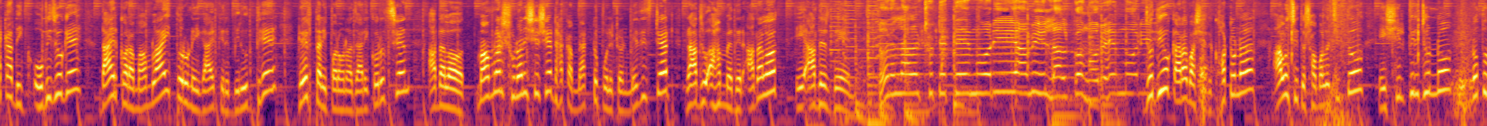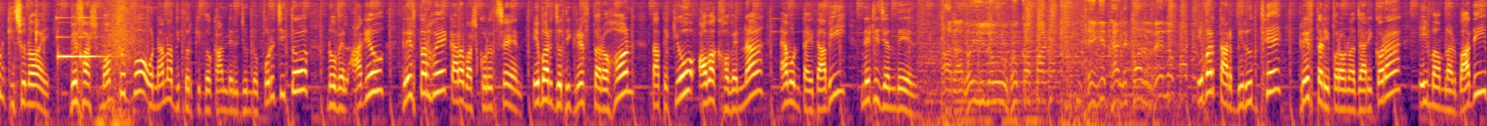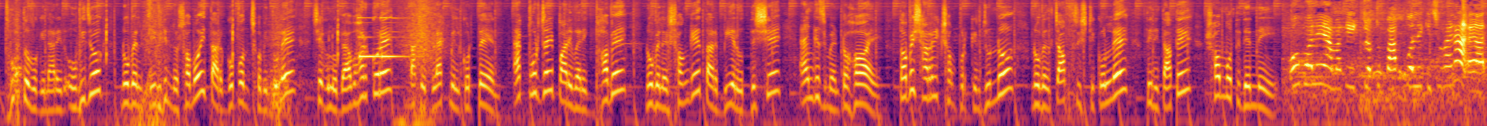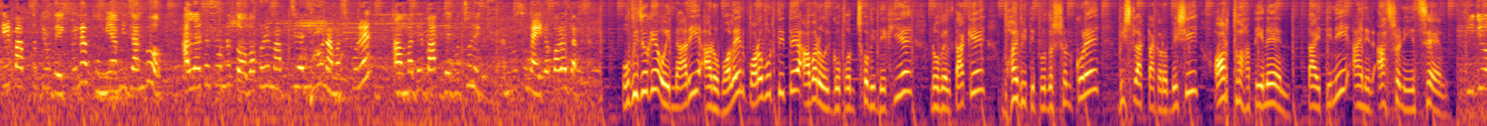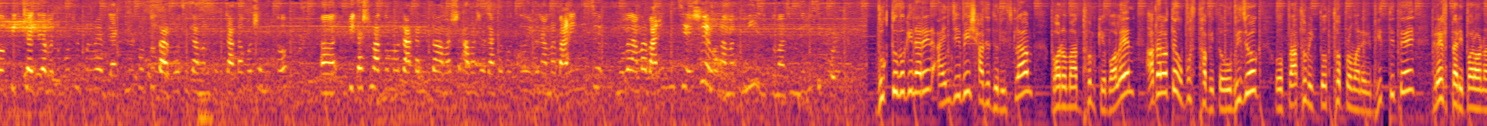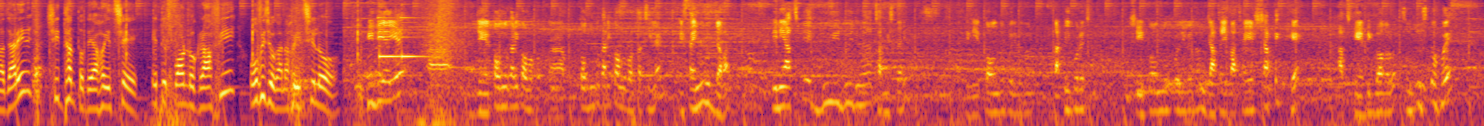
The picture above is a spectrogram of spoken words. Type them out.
একাধিক অভিযোগে দায়ের করা মামলায় তরুণী গায়কের বিরুদ্ধে গ্রেফতারি পরোয়ানা জারি করেছেন আদালত। মামলার শুনানি শেষে ঢাকা মেট্রোপলিটন ম্যাজিস্ট্রেট রাজু আহমেদের আদালত এই আদেশ দেন। যদিও কারাবাসের ঘটনা আলোচিত সমালোচিত, এই শিল্পীর জন্য নতুন কিছু নয়। বেফাস মন্তব্য ও নানা বিতর্কিত কাণ্ডের জন্য পরিচিত, নোবেল আগেও গ্রেফতার হয়ে কারাবাস করেছেন। এবার যদি গ্রেফতারও হন, তাতে কেউ অবাক হবেন না, এমনটাই দাবি নেটিজেনদের। এবার তার বিরুদ্ধে গ্রেফতারি পরোয়ানা জারি করা, এই মামলার বাদী ভুক্তভোগী নারীর অভিযোগ, নোবেল বিভিন্ন সময় তার গোপন ছবি তুলে সেগুলো ব্যবহার করে তাকে ব্ল্যাকমেল করতেন। এক পর্যায়ে পারিবারিকভাবে নোবেলের সঙ্গে তার বিয়ের উদ্দেশ্যে এঙ্গেজমেন্টও হয়। তবে শারীরিক সম্পর্কের জন্য নোবেল চাপ সৃষ্টি করলে তিনি তাতে সম্মতি দেননি। ও বলে, আমাকে একটু একটু পাপ করলে কিছু হয় না? এই পাপ তো কেউ দেখবে না। তুমি, আমি জানব। আল্লাহর কাছে আমরা তবা করে মাপ চিরা নিব, নামাজ পড়ে আমাদের পাপ দেখব চলে গেছে। আমি বলছি, না, এটা করা যাবে না। অভিযোগে ওই নারী আরও বলেন, পরবর্তীতে আবার ওই গোপন ছবি দেখিয়ে নোবেল তাকে ভয়ভীতি প্রদর্শন করে বিশ লাখ টাকারও বেশি অর্থ হাতিয়ে নেন। তাই তিনি আইনের আশ্রয় নিয়েছেন। ভিডিও পিকচার দিয়ে আমাকে প্রচুর পরিমাণে ব্ল্যাকমেল করতো, তারপর হচ্ছে যে আমার টাকা পয়সা নিত। বিকাশ মাধ্যমেও টাকা নিত, আমার আমার সাথে দেখা করতো ইভেন আমার বাড়ির নিচে আমার বাড়ির নিচে এসে এবং আমাকে নিয়ে যেত মাঝে রিসিভ করতো। ভুক্তভোগী নারীর আইনজীবী সাজেদুল ইসলাম গণমাধ্যমকে বলেন, আদালতে উপস্থাপিত অভিযোগ ও প্রাথমিক তথ্য প্রমাণের ভিত্তিতে গ্রেফতারি পরোয়ানা জারির সিদ্ধান্ত দেওয়া হয়েছে। এতে পর্নোগ্রাফি অভিযোগ আনা হয়েছিল। যে তদন্তকারী তদন্তকারী কর্মকর্তা ছিলেন নুরুজ্জামান, তিনি আজকে দুই দুই দুই হাজার ছাব্বিশ তারিখ তিনি তদন্ত প্রতিবেদন দাখিল করেছেন। সেই তদন্ত প্রতিবেদন যাচাই বাছাইয়ের সাপেক্ষে আজকে বিজ্ঞ আদালত সন্তুষ্ট হয়ে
